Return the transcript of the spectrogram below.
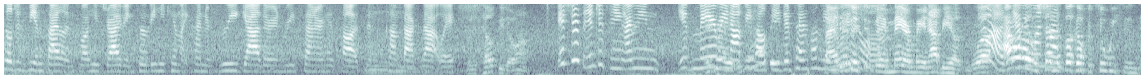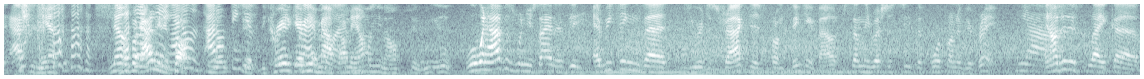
he'll just be in silence while he's driving, so that he can like kind of regather and recenter his thoughts and come mm. back that way. But it's healthy though, huh? It's just interesting. I mean, it may Is or may it- not be it healthy. healthy? It depends on the Silence? This individual. should say may or may not be healthy. Well, Yeah, I don't know. everyone Shut the fuck up for two weeks is actually the answer. No, That's Fuck, I I'm need to. I talk. don't- I don't know, think shit, it's the creator gave me a mouth. I mean, I'm you know, shit. I mean, Well, what happens when you're silent is that everything that you were distracted from thinking about suddenly rushes to the forefront of your brain. Yeah. And I'll do this like um,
